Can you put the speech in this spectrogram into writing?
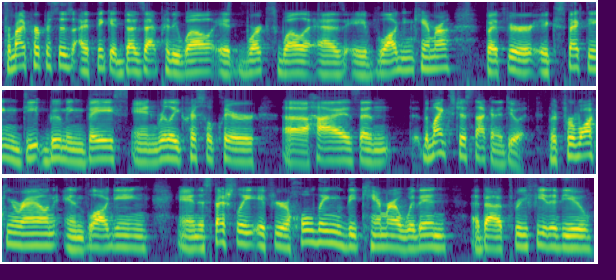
For my purposes, I think it does that pretty well. It works well as a vlogging camera, but if you're expecting deep booming bass and really crystal clear uh, highs, then the mic's just not gonna do it. But for walking around and vlogging, and especially if you're holding the camera within about three feet of you,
